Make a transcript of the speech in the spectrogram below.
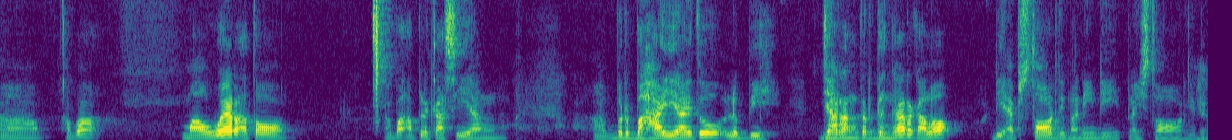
uh, apa malware atau apa aplikasi yang uh, berbahaya itu lebih jarang terdengar kalau di App Store dibanding di Play Store gitu.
